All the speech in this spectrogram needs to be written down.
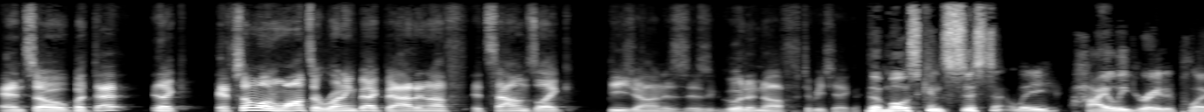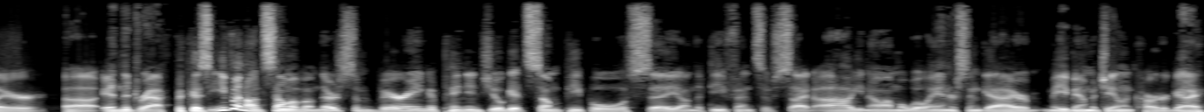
And so but that like if someone wants a running back bad enough, it sounds like Bijan is, is good enough to be taken. The most consistently highly graded player uh, in the draft, because even on some of them, there's some varying opinions. You'll get some people will say on the defensive side, oh, you know, I'm a Will Anderson guy, or maybe I'm a Jalen Carter guy.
